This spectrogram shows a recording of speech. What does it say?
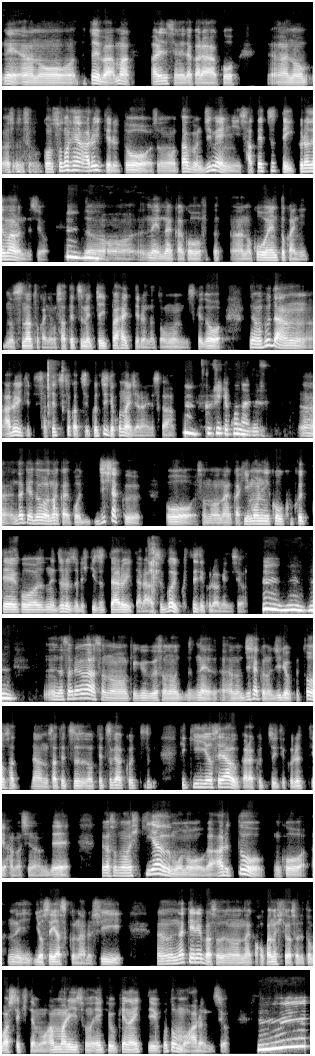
ね、あの、例えば、まあ、あれですよね、だから、こう、あの、そその辺歩いてると、その多分地面に砂鉄っていくらでもあるんですよ。うんうん、そのね、なんかこう、あの公園とかにの砂とかにも砂鉄めっちゃいっぱい入ってるんだと思うんですけど、でも普段歩いてて砂鉄とかくっついてこないじゃないですか。うん、くっついてこないです。うん、だけど、なんかこう磁石を、そのなんか紐にこうくくって、こうね、ずるずる引きずって歩いたら、すごいくっついてくるわけですよ。うんうんうん。それは、その、結局、そのね、あの磁石の磁力とさあの砂鉄の鉄がくっつ、引き寄せ合うからくっついてくるっていう話なんで、だからその引き合うものがあると、こう、ね、寄せやすくなるし、なければ、その、なんか他の人がそれ飛ばしてきても、あんまりその影響を受けないっていうこともあるんですよ。うん。い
